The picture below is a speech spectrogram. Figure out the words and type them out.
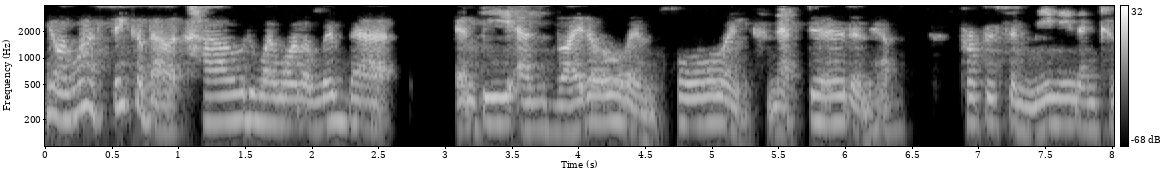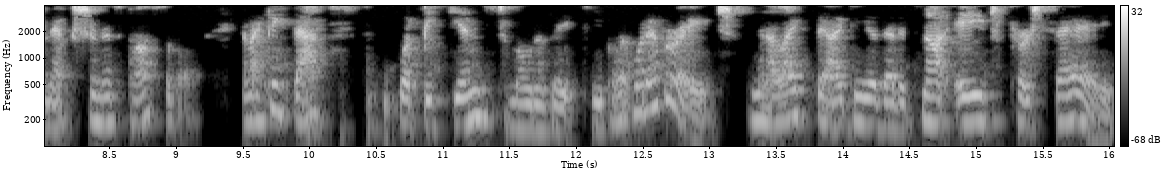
you know, I want to think about how do I want to live that and be as vital and full and connected and have purpose and meaning and connection as possible. And I think that's what begins to motivate people at whatever age. I mean, I like the idea that it's not age per se,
